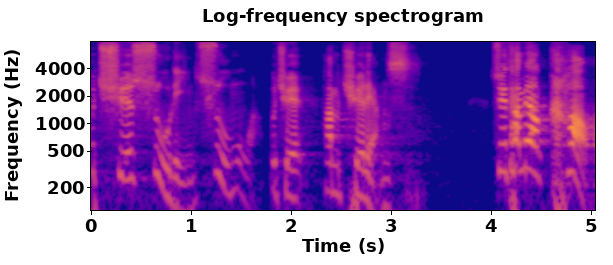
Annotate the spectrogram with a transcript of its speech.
不缺树林树木啊，不缺，他们缺粮食，所以他们要靠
